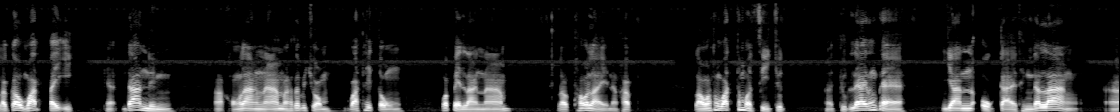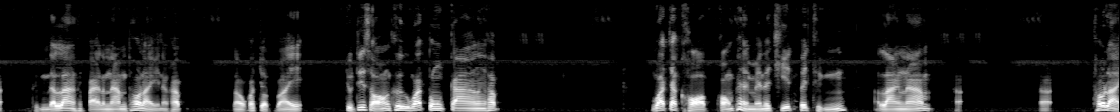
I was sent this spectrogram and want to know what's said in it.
แล้วก็วัดไปอีกด้านหนึ่งของรางน้ำนะครับท่านผู้ชมวัดให้ตรง ว่าเป็นรางน้ำเราเท่าไหร่นะครับ เราต้องวัดทั้งหมด 4 จุด จุดแรกตั้งแต่ยันอกไก่ถึงด้านล่างถึงด้านล่างที่ปลายรางน้ำเท่าไหร่นะครับ เราก็จดไว้ จุดที่ 2 คือวัดตรงกลางนะครับ วัดจากขอบของแผ่นแมนชีตไปถึงรางน้ำอะอะเท่าไหร่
